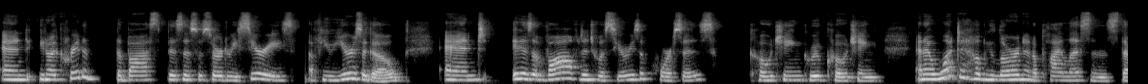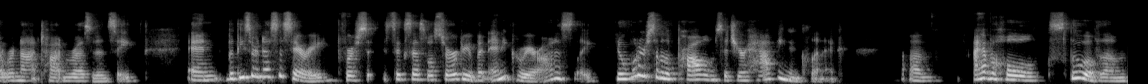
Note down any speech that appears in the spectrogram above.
And you know, I created the Boss Business of Surgery series a few years ago, and it has evolved into a series of courses coaching, group coaching, and I want to help you learn and apply lessons that were not taught in residency. And but these are necessary for su- successful surgery, but any career, honestly. You know, what are some of the problems that you're having in clinic? Um, I have a whole slew of them,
